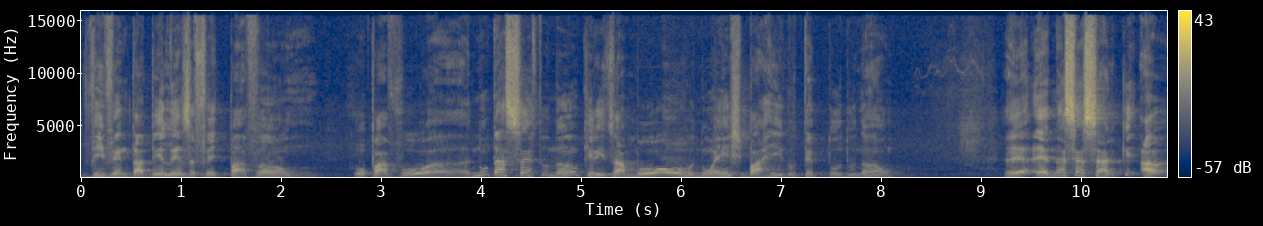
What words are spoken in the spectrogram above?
vivendo da beleza feito pavão ou pavoa, não dá certo não, queridos. Amor não enche barriga o tempo todo, não. É, é necessário que. A,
